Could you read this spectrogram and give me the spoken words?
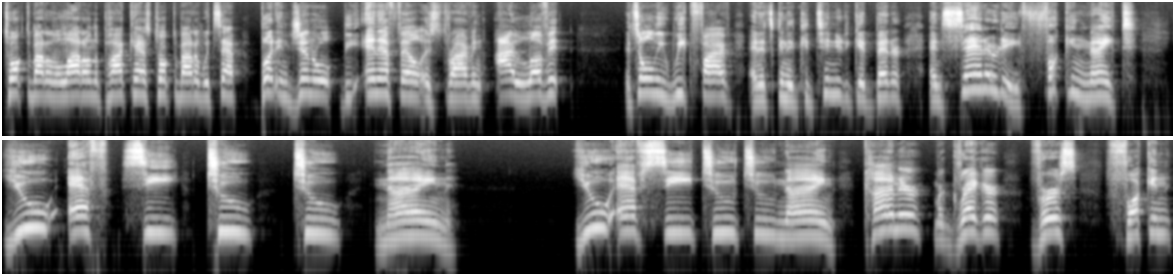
Talked about it a lot on the podcast. Talked about it with Sap. But in general, the NFL is thriving. I love it. It's only week five, and it's going to continue to get better. And Saturday fucking night, UFC 229. UFC 229. Conor McGregor versus fucking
